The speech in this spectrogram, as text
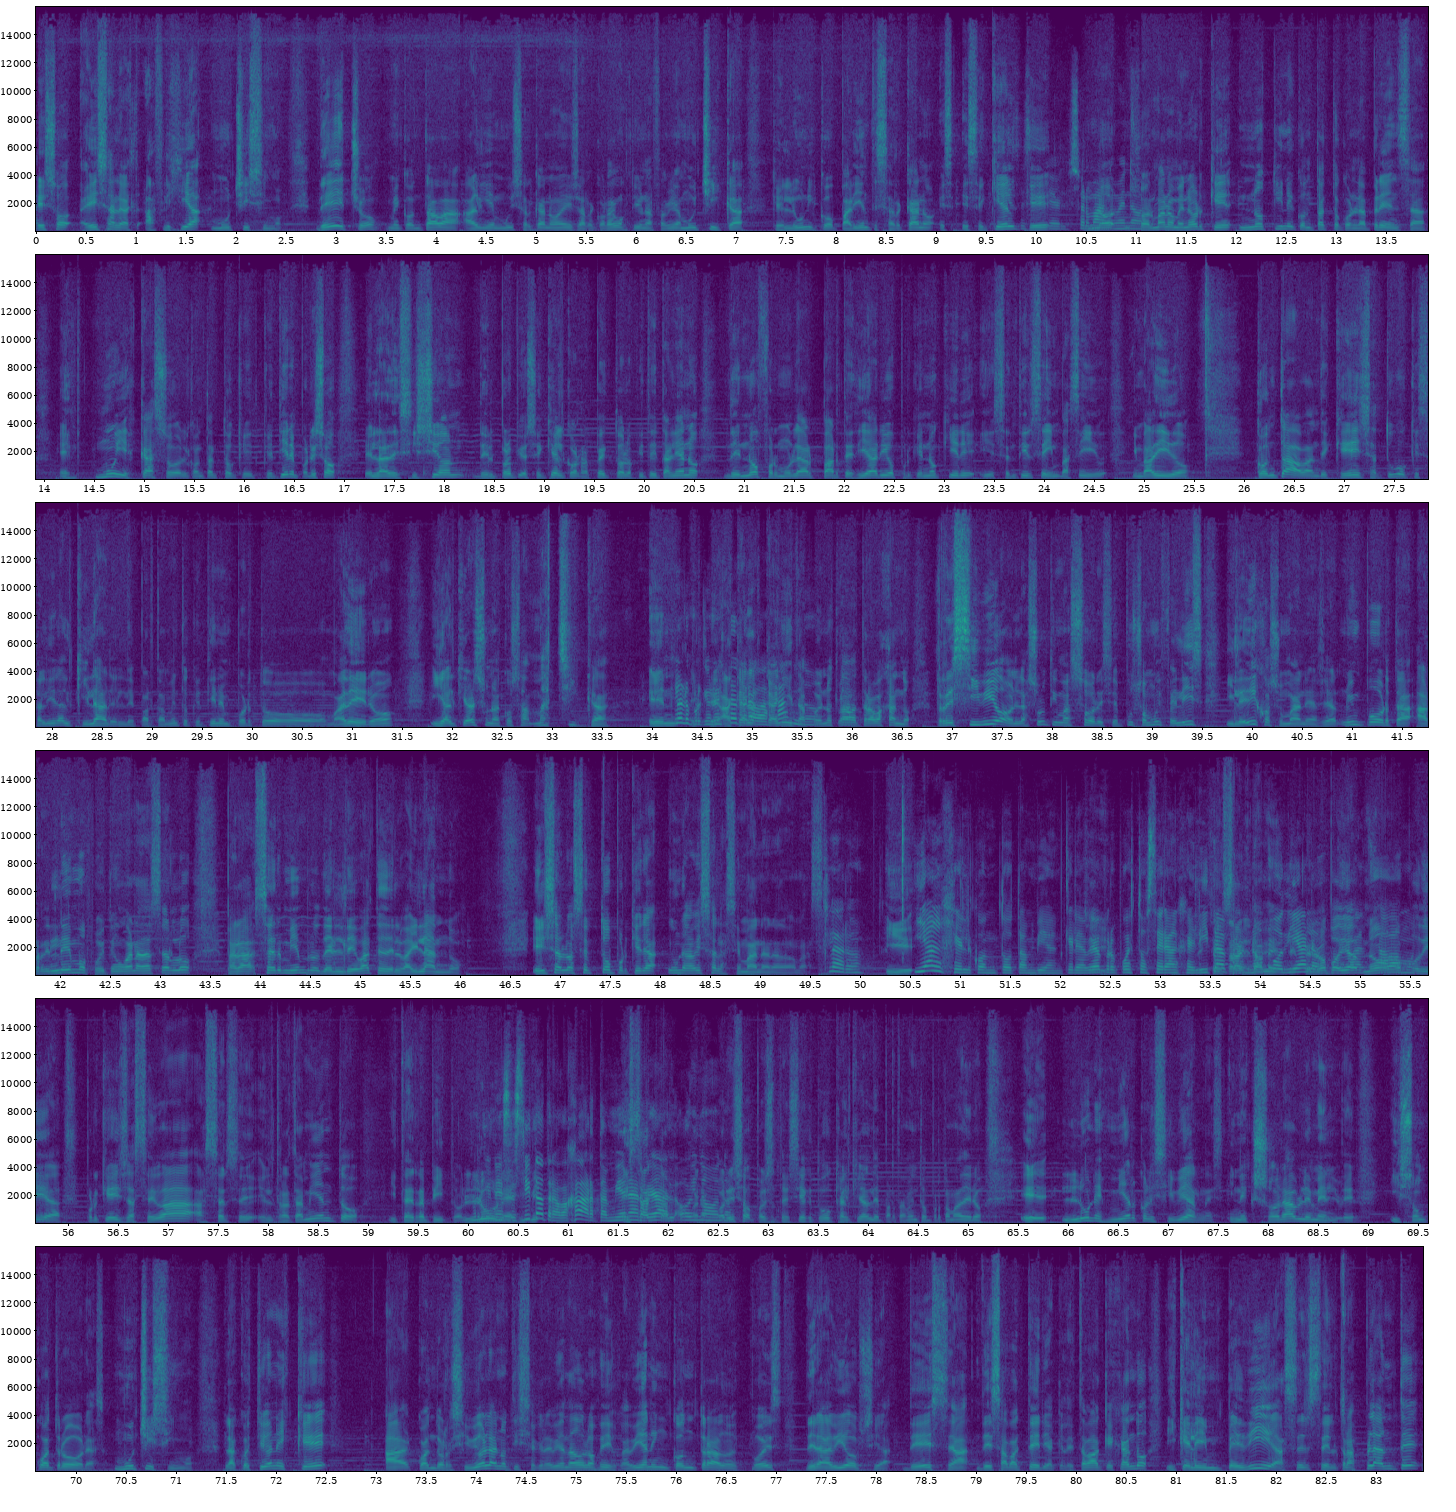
Eso ella la afligía muchísimo. De hecho, me contaba alguien muy cercano a ella, recordemos que tiene una familia muy chica, que el único pariente cercano es Ezequiel, que su, hermano menor. su hermano menor, que no tiene contacto con la prensa, es muy escaso el contacto que, tiene, por eso eh, la decisión del propio Ezequiel con respecto al hospital italiano de no formular partes diarios porque no quiere eh, sentirse invadido contaban de que ella tuvo que salir a alquilar el departamento que tiene en Puerto Madero y alquilarse una cosa más chica en claro, porque no este, acá las cañitas, porque no estaba trabajando. Recibió en las últimas horas, se puso muy feliz y le dijo a su manager, no importa, arreglemos, porque tengo ganas de hacerlo, para ser miembro del debate del bailando. Ella lo aceptó porque era una vez a la semana nada más. Claro. Y, Ángel contó también que le había propuesto ser Angelita, pero no podía. no podía, no, no podía, porque ella se va a hacerse el tratamiento y te repito, porque lunes... necesita trabajar, también es real. Hoy no, por, Eso, por eso te decía que tuvo que alquilar el departamento de Puerto Madero. Eh, lunes, miércoles y viernes, inexorablemente. Y son cuatro horas. Muchísimo. La cuestión es que cuando recibió la noticia que le habían dado los médicos, que habían encontrado después de la biopsia de esa, de esa bacteria que le estaba quejando y que le impedía hacerse el trasplante,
